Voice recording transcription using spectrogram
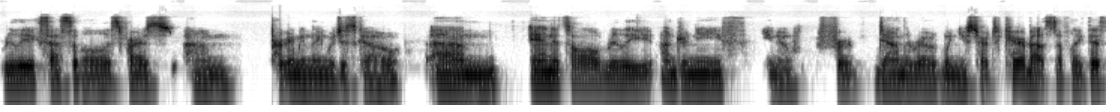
really accessible as far as um, programming languages go. Um, and it's all really underneath, you know, for down the road when you start to care about stuff like this,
